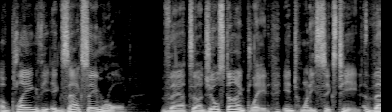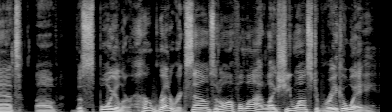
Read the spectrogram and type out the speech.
of playing the exact same role that uh, Jill Stein played in 2016. That of the spoiler. Her rhetoric sounds an awful lot like she wants to break away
